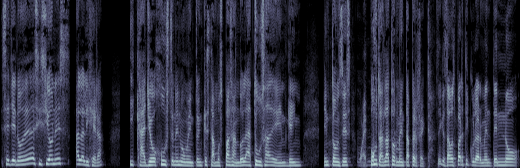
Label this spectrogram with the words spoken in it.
se llenó de decisiones a la ligera y cayó justo en el momento en que estamos pasando la tusa de Endgame. Entonces, puta, es la tormenta perfecta. Sí, que estamos particularmente no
